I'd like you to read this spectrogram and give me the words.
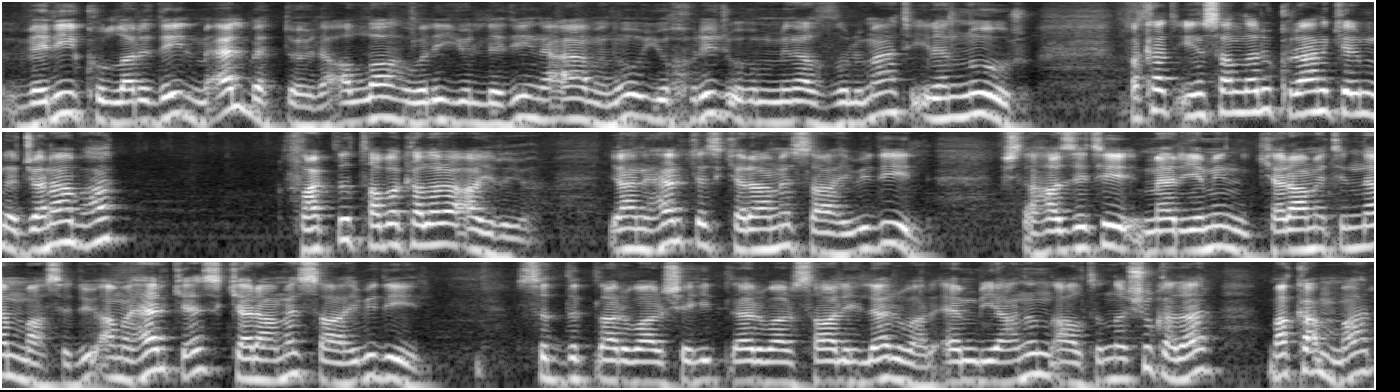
veli kulları değil mi? Elbette öyle. Allahu veliyyüllezine amenu yuhricuhum minez zulümati ilen nur. Fakat insanları Kur'an-ı Kerim'de Cenab-ı Hak farklı tabakalara ayırıyor. Yani herkes keramet sahibi değil. İşte Hazreti Meryem'in kerametinden bahsediyor ama herkes keramet sahibi değil. Sıddıklar var, şehitler var, salihler var. Enbiyanın altında şu kadar makam var.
